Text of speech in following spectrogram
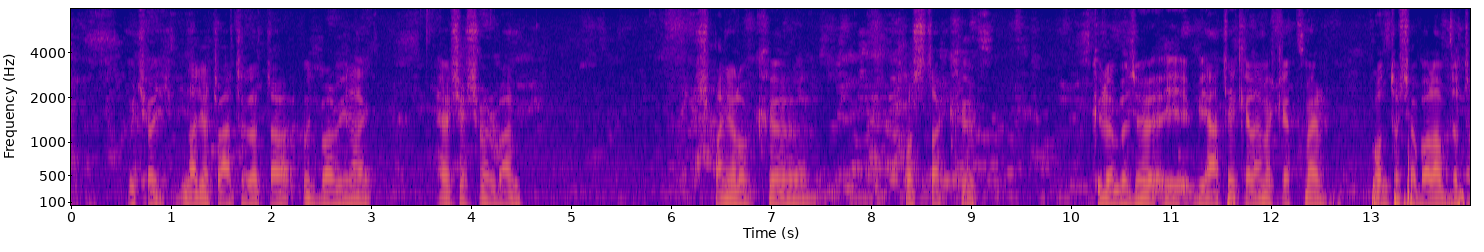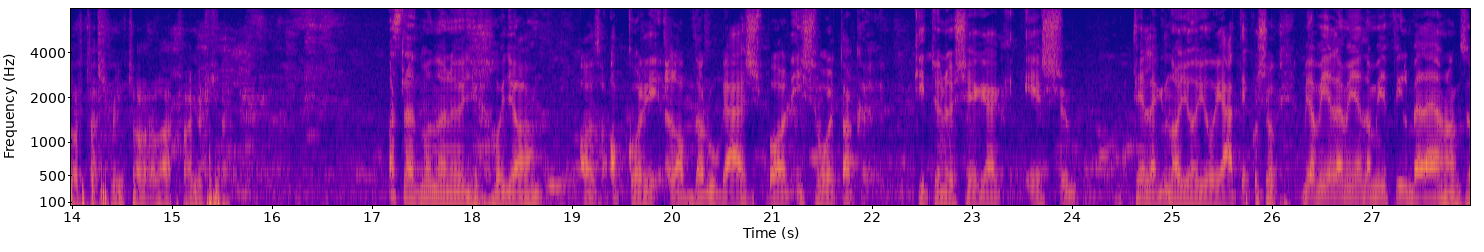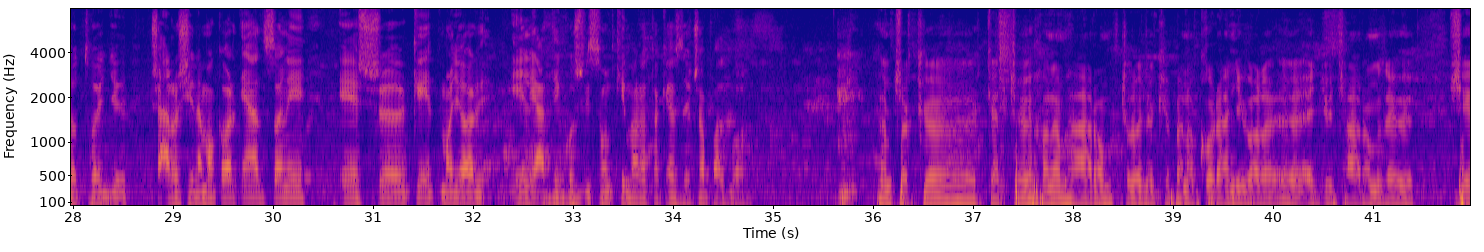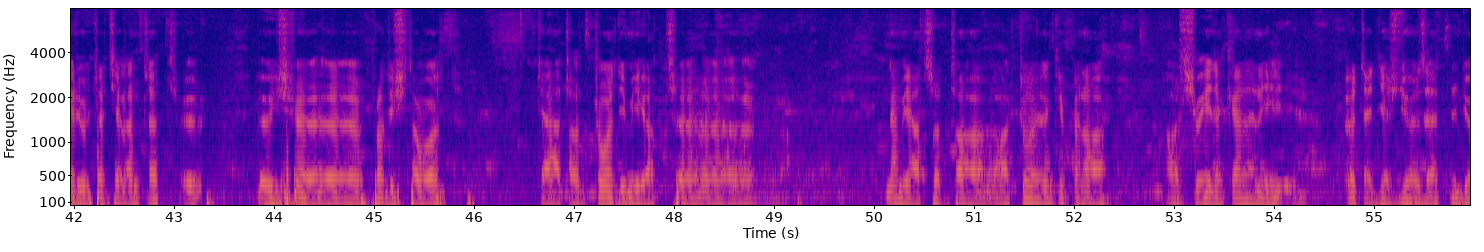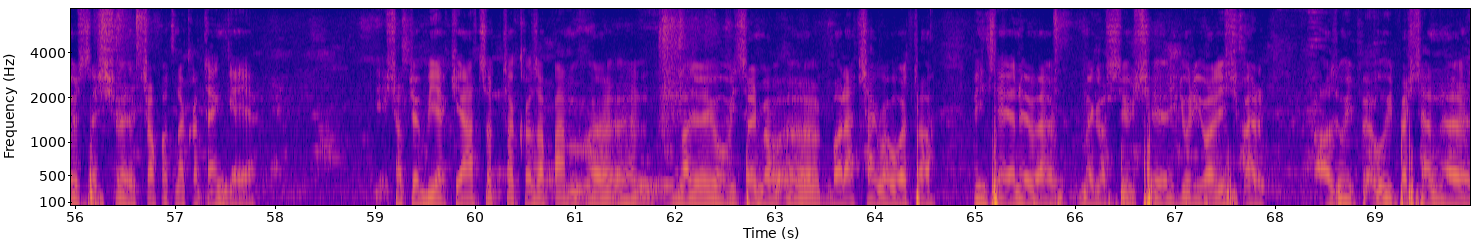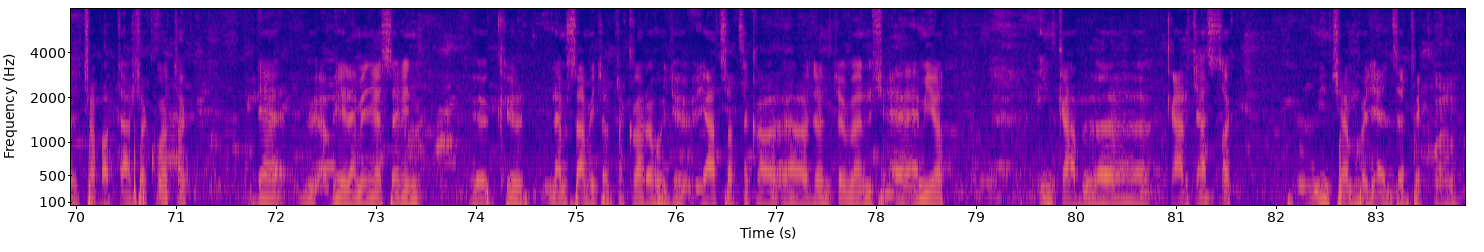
úgyhogy nagyot változott a futballvilág. Elsősorban spanyolok hoztak különböző játékelemeket, mert pontosabb a labdatartás, mint a látványosság. Azt lehet mondani, hogy, hogy a, az akkori labdarúgásban is voltak kitűnőségek, és tényleg nagyon jó játékosok. Mi a véleményed, ami filmben elhangzott, hogy Sárosi nem akart játszani, és két magyar éljátékos viszont kimaradt a kezdő csapatból? Nem csak kettő, hanem három, tulajdonképpen a Korányival együtt három, de ő sérültet jelentett, ő, ő is pradista volt, tehát a Toldi miatt nem játszott a, a tulajdonképpen a, a svédek elleni 5-1-es győztes csapatnak a tengelye. És a többiek játszottak, az apám nagyon jó viszonyban, barátságban volt a Vince Jenővel, meg a Szűcs Gyurival is, mert az Új, Újpesten csapattársak voltak, de véleménye szerint ők nem számítottak arra, hogy játszhatnak a, a döntőben, és e, emiatt inkább kártyáztak, mint sem, hogy edzettek volna.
